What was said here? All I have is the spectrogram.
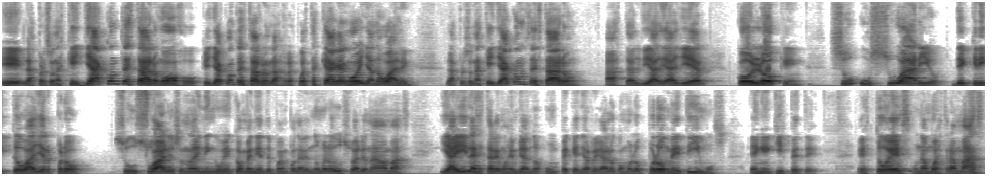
Eh, las personas que ya contestaron, ojo, que ya contestaron, las respuestas que hagan hoy ya no valen. Las personas que ya contestaron hasta el día de ayer, coloquen su usuario de CryptoBuyer Pro, su usuario, eso no hay ningún inconveniente, pueden poner el número de usuario nada más y ahí les estaremos enviando un pequeño regalo como lo prometimos en XPT. Esto es una muestra más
